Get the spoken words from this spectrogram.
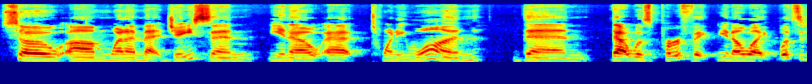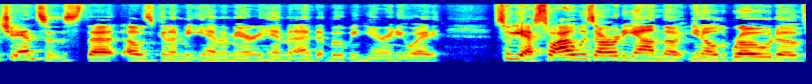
So um, when I met Jason, you know, at 21, then that was perfect. You know, like what's the chances that I was going to meet him and marry him and end up moving here anyway? So yeah, so I was already on the you know the road of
